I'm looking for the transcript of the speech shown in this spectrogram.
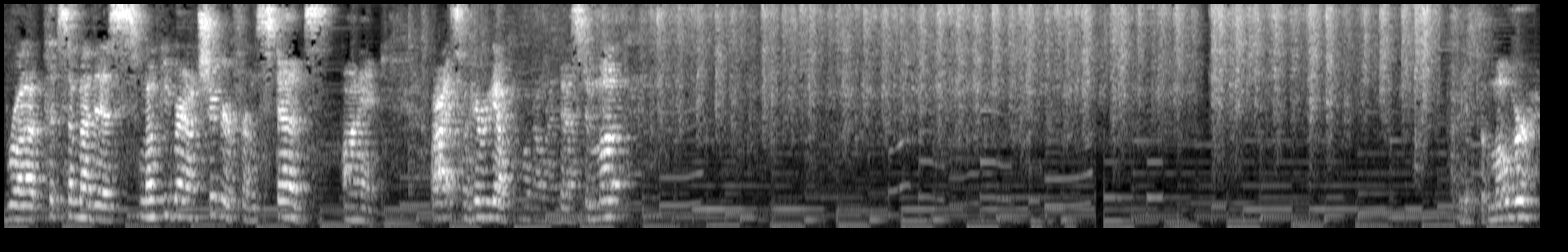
rub, put some of this smoky brown sugar from Stubb's on it. All right, so here we go. We're gonna dust them up. Get them over.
